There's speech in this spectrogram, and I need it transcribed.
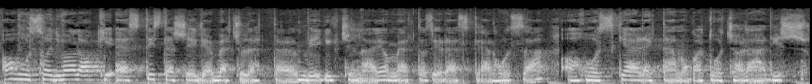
Ahhoz, hogy valaki ezt tisztességgel, becsülettel végigcsinálja, mert azért ez kell hozzá, ahhoz kell egy támogató család is.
